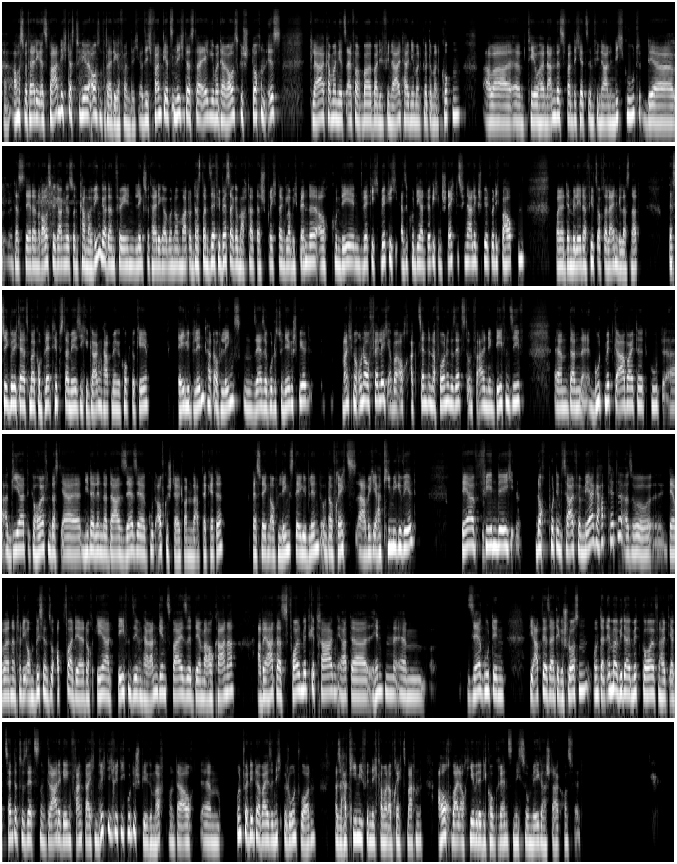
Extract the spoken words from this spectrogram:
Äh, Außenverteidiger, es war nicht das Turnier der Außenverteidiger, fand ich. Also ich fand jetzt nicht, dass da irgendjemand herausgestochen ist. Klar kann man jetzt einfach mal bei den Finalteilnehmern könnte man gucken, aber äh, Theo Hernandez fand ich jetzt im Finale nicht gut, der, dass der dann rausgegangen ist und Kamavinga dann für ihn Linksverteidiger übernommen hat und das dann sehr viel besser gemacht hat. Das spricht dann, glaube ich, Bände. Auch Kunde wirklich, wirklich, also Kunde hat wirklich ein schlechtes Finale gespielt, würde ich behaupten, weil er Dembele da viel zu oft allein gelassen hat. Deswegen bin ich da jetzt mal komplett hipstermäßig gegangen, habe mir geguckt, okay, Daily Blind hat auf links ein sehr, sehr gutes Turnier gespielt manchmal unauffällig, aber auch Akzente nach vorne gesetzt und vor allen Dingen defensiv ähm, dann gut mitgearbeitet, gut äh, agiert, geholfen, dass die äh, Niederländer da sehr, sehr gut aufgestellt waren in der Abwehrkette. Deswegen auf links Daily Blind und auf rechts habe ich Hakimi gewählt. Der finde ich noch Potenzial für mehr gehabt hätte. Also der war natürlich auch ein bisschen so Opfer der doch eher defensiven Herangehensweise der Marokkaner. Aber er hat das voll mitgetragen. Er hat da hinten ähm, sehr gut den, die Abwehrseite geschlossen und dann immer wieder mitgeholfen, halt die Akzente zu setzen. gerade gegen Frankreich ein richtig, richtig gutes Spiel gemacht und da auch ähm, unverdienterweise nicht belohnt worden. Also Hakimi, finde ich, kann man auf rechts machen, auch weil auch hier wieder die Konkurrenz nicht so mega stark ausfällt.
